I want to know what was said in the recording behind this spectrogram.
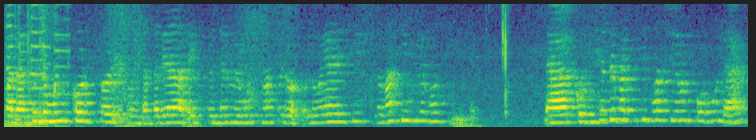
Para hacerlo muy corto, me encantaría extenderme mucho más, pero lo voy a decir lo más simple posible. La Comisión de Participación Popular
